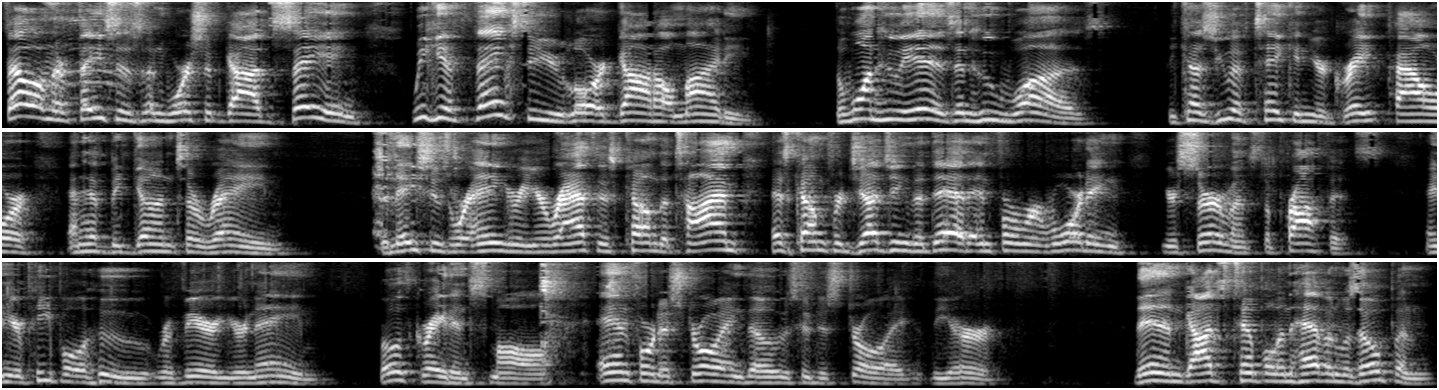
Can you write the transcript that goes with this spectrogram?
fell on their faces and worshiped God, saying, We give thanks to you, Lord God Almighty the one who is and who was, because you have taken your great power and have begun to reign. The nations were angry. Your wrath has come. The time has come for judging the dead and for rewarding your servants, the prophets, and your people who revere your name, both great and small, and for destroying those who destroy the earth. Then God's temple in heaven was open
